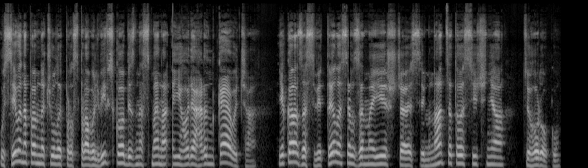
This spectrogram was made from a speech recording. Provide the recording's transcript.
Усі ви, напевно, чули про справу львівського бізнесмена Ігоря Гринкевича, яка засвітилася в ЗМІ ще 17 січня цього року.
